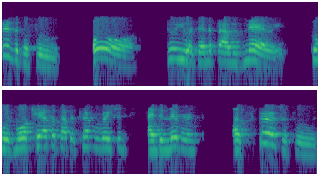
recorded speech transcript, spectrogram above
physical food? Or do you identify with Mary, who was more careful about the preparation and deliverance of spiritual food?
